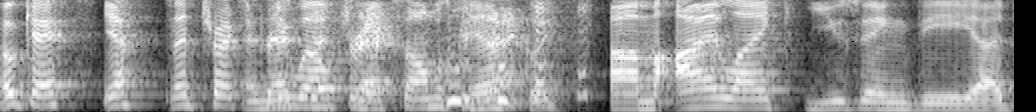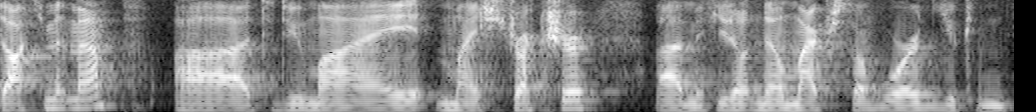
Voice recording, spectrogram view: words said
Okay, yeah, that tracks And pretty that, well. that tracks almost Yeah. exactly. Um, I like using the uh, document map uh, to do my my structure. Um, if you don't know Microsoft Word, you can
